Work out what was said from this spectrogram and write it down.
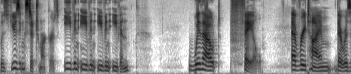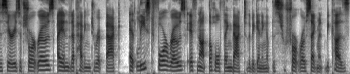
was using stitch markers, even, even, even, even, without fail, every time there was a series of short rows, I ended up having to rip back at least four rows, if not the whole thing back to the beginning of the short row segment, because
